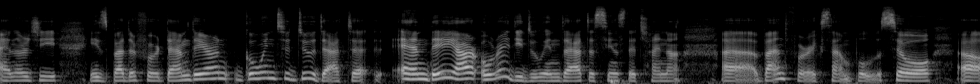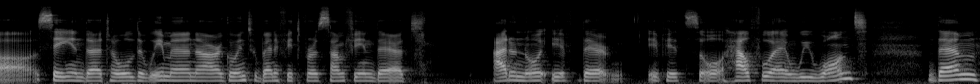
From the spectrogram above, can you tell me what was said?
energy is better for them, they are going to do that. And they are already doing that since the China uh, ban, for example. So uh, saying that all the women are going to benefit from something that I don't know if they're if it's so helpful and we want them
